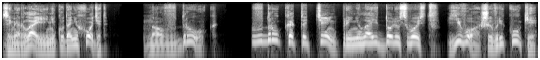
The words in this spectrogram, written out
замерла и никуда не ходит. Но вдруг... Вдруг эта тень приняла и долю свойств его, Шеврикуки,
